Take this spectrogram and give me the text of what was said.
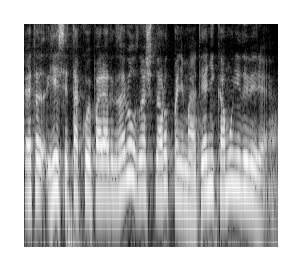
Это, если такой порядок завел, значит, народ понимает, я никому не доверяю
